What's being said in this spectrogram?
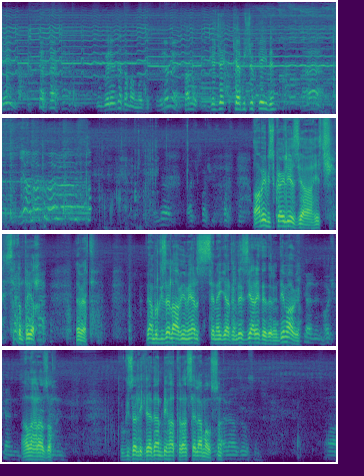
Şey Bu görevi de tamamladı. Öyle mi? Tabii gece. Ha. Yanaklarım Baş baş üst baş. Abi biz köylüyüz ya hiç sıkıntı yok. Evet. Ben bu güzel abimi her sene geldiğimde ziyaret ederim değil mi abi? Geldin, hoş geldin. Allah razı olsun. Bu güzelliklerden bir hatıra selam olsun. Allah razı olsun. Sağ ol.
